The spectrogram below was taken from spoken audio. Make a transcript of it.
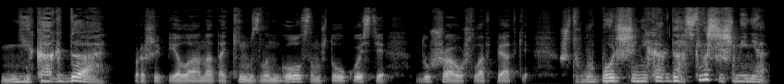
«Никогда!» – прошипела она таким злым голосом, что у Кости душа ушла в пятки. «Чтобы больше никогда, слышишь меня?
